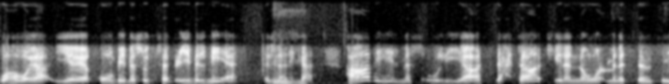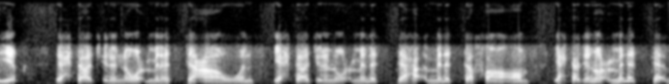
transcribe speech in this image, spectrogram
وهو يقوم بمسؤولية 70% لذلك هذه المسؤوليات تحتاج إلى نوع من التنسيق يحتاج إلى نوع من التعاون، يحتاج إلى نوع من التح... من التفاهم، يحتاج إلى نوع من الت...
